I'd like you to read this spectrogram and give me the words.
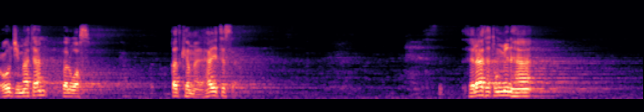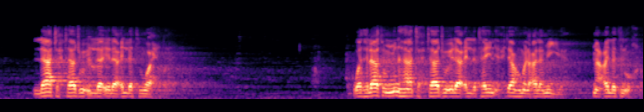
عجمة فالوصف. قد كمل. هذه تسعة. ثلاثة منها لا تحتاج إلا إلى علة واحدة. وثلاث منها تحتاج إلى علتين إحداهما العالمية مع علة أخرى.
